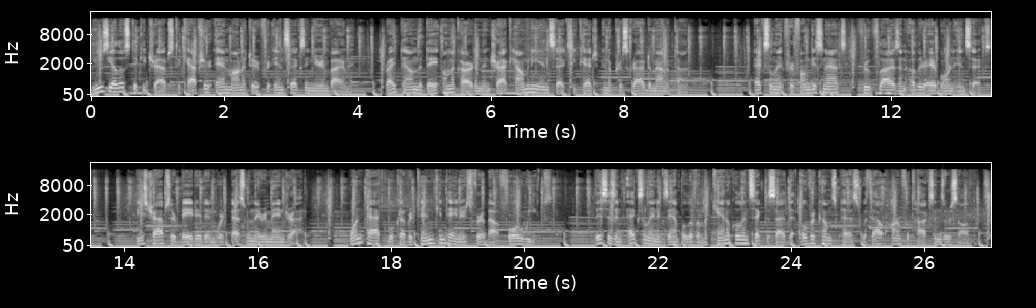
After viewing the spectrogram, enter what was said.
Use yellow sticky traps to capture and monitor for insects in your environment. Write down the date on the card and then track how many insects you catch in a prescribed amount of time. Excellent for fungus gnats, fruit flies, and other airborne insects. These traps are baited and work best when they remain dry. One pack will cover 10 containers for about 4 weeks. This is an excellent example of a mechanical insecticide that overcomes pests without harmful toxins or solvents.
